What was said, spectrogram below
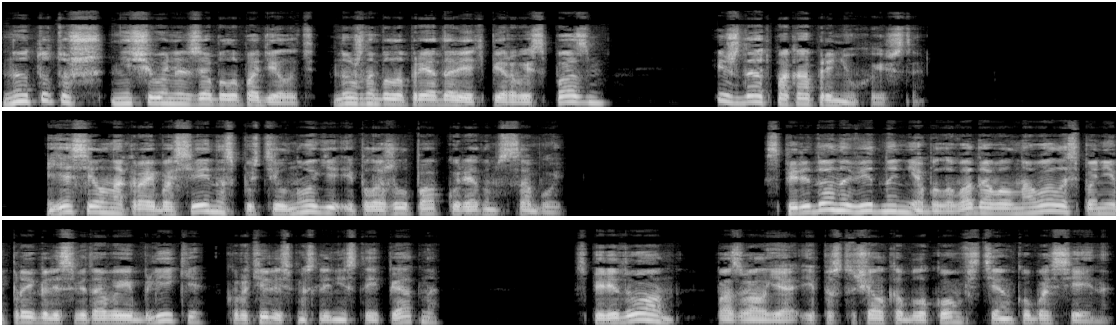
Но тут уж ничего нельзя было поделать, нужно было преодолеть первый спазм и ждать, пока принюхаешься. Я сел на край бассейна, спустил ноги и положил папку рядом с собой. Спиридона видно не было, вода волновалась, по ней прыгали световые блики, крутились маслянистые пятна. «Спиридон!» — позвал я и постучал каблуком в стенку бассейна.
